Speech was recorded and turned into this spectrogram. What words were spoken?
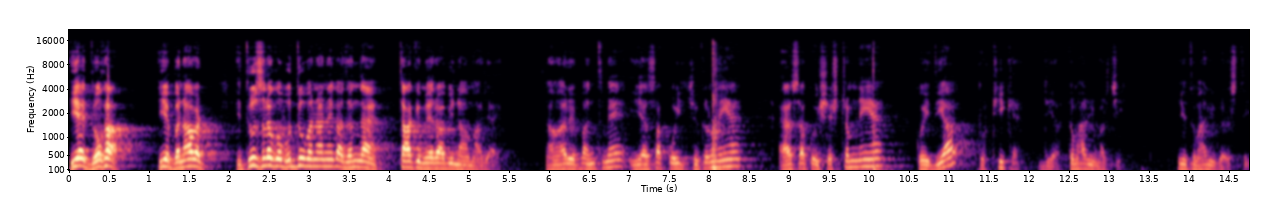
ये धोखा। ये बनावट, ये दूसरे को बुद्धू बनाने का धंधा है, ताकि मेरा भी नाम आ जाए। हमारे पंथ में ये ऐसा कोई ज़िक्र नहीं है, ऐसा कोई सिस्टम नहीं है, कोई दिया तो ठीक है, दिया, तुम्हारी मर्ज़ी, ये तुम्हारी गृहस्थी।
